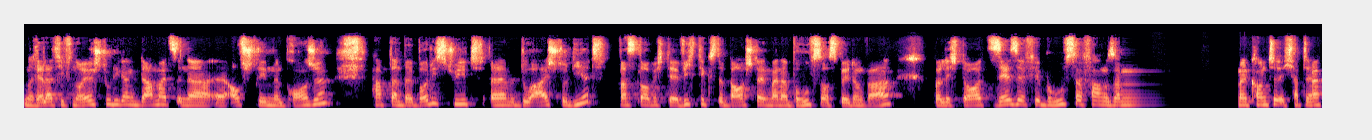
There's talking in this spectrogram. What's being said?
Ein relativ neuer Studiengang damals in der äh, aufstrebenden Branche. Habe dann bei Body Street äh, dual studiert, was, glaube ich, der wichtigste Baustein meiner Berufsausbildung war, weil ich dort sehr, sehr viel Berufserfahrung sammeln konnte. Ich hatte einen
